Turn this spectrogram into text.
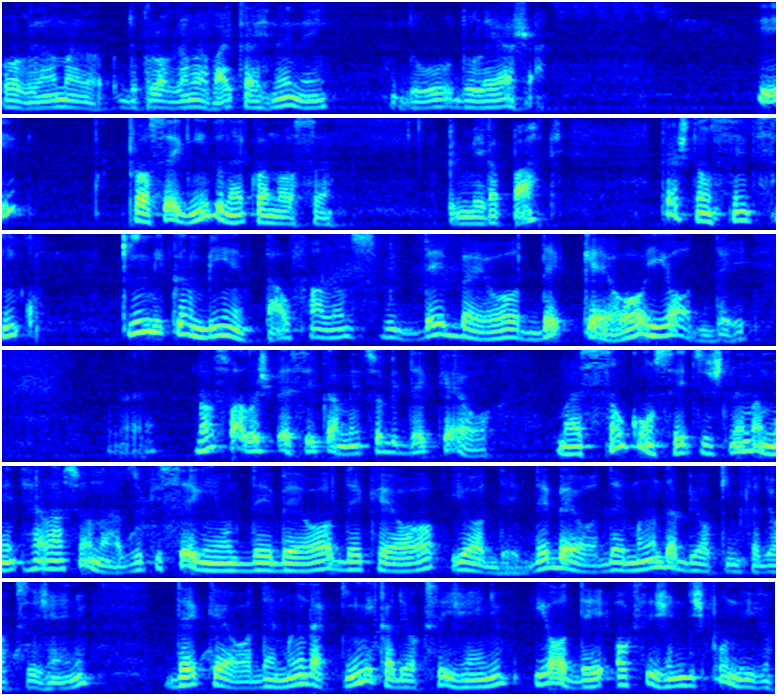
programa, do programa Vai Cair no Enem, do, do Leia Já. E prosseguindo né, com a nossa primeira parte, questão 105, Química Ambiental, falando sobre DBO, DQO e OD. Né? Não se falou especificamente sobre DQO, mas são conceitos extremamente relacionados. O que seriam DBO, DQO e OD? DBO, demanda bioquímica de oxigênio, DQO, demanda química de oxigênio e OD, oxigênio disponível.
